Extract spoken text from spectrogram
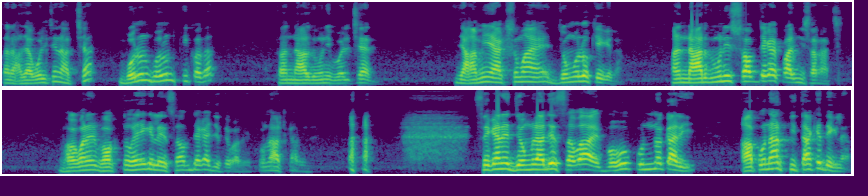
তা রাজা বলছেন আচ্ছা বলুন বলুন, কি কথা? তার নারদমণি বলছেন যে, আমি এক সময় যমলোকে গেলাম। মানে নারদমণির সব জায়গায় পারমিশন আছে। ভগবানের ভক্ত হয়ে গেলে সব জায়গায় যেতে পারবে, কোনো আটকাবে না। সেখানে যমরাজের সভায় বহু পুণ্যকারী আপনার পিতাকে দেখলাম।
